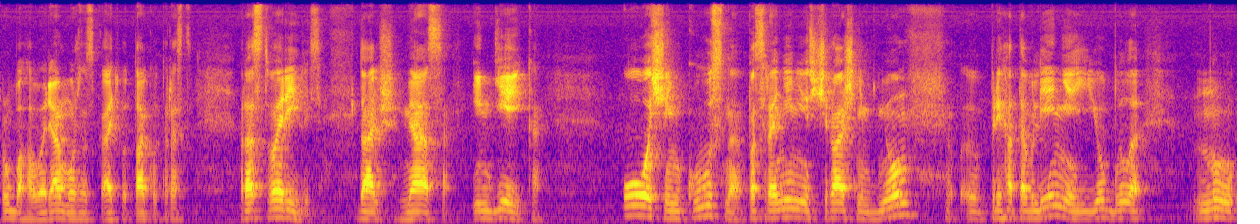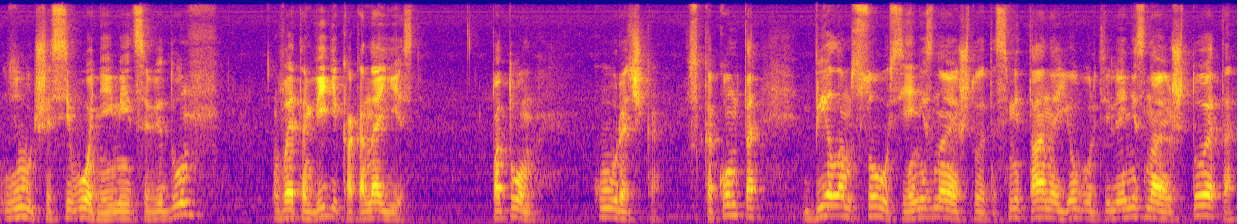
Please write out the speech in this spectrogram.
грубо говоря, можно сказать, вот так вот растворились. Дальше, мясо, индейка. Очень вкусно, по сравнению с вчерашним днем, э, приготовление ее было, ну, лучше сегодня, имеется в виду, в этом виде, как она есть. Потом, курочка в каком-то белом соусе. Я не знаю, что это, сметана, йогурт или я не знаю, что это.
